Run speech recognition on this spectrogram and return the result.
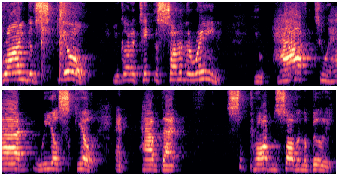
grind of skill. You got to take the sun and the rain. You have to have real skill and have that problem solving ability.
